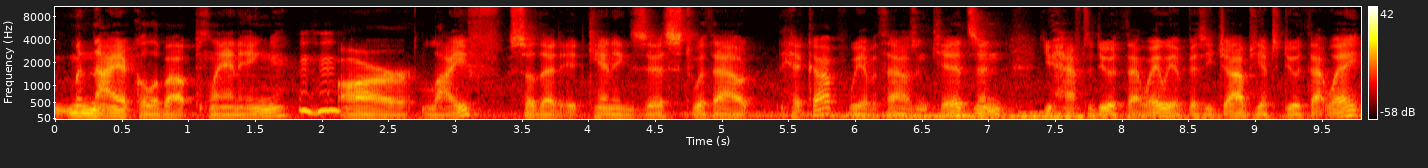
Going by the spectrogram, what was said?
maniacal about planning our life so that it can exist without hiccup. We have a thousand kids and you have to do it that way. We have busy jobs. You have to do it that way.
